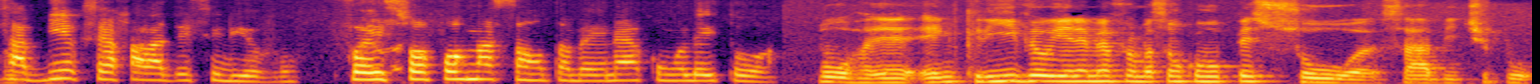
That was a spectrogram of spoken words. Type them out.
Sabia que você ia falar desse livro. Foi sua formação também, né, como leitor. Porra, é, é incrível e ele é minha formação como pessoa, sabe? Tipo,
